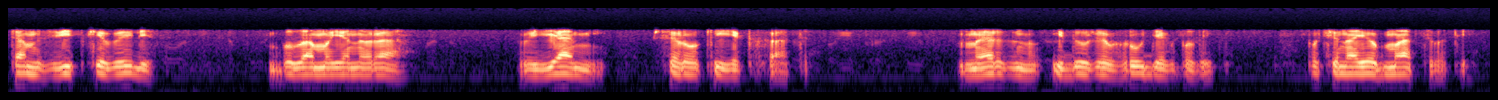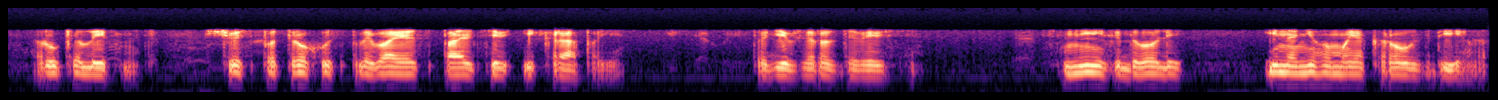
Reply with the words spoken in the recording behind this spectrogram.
Там, звідки виліз, була моя нора в ямі, широкій, як хата. Мерзну і дуже в грудях болить. Починаю обмацувати, руки липнуть, щось потроху спливає з пальців і крапає. Тоді вже роздивився. Сніг долі, і на нього моя кров збігла.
